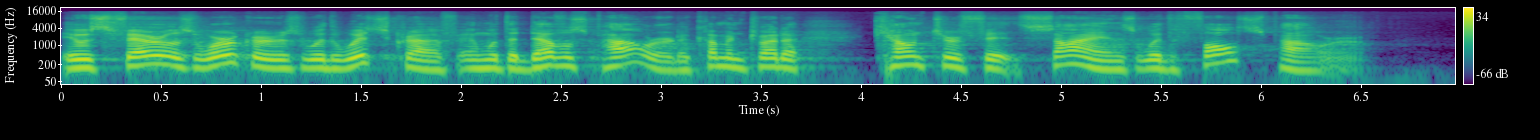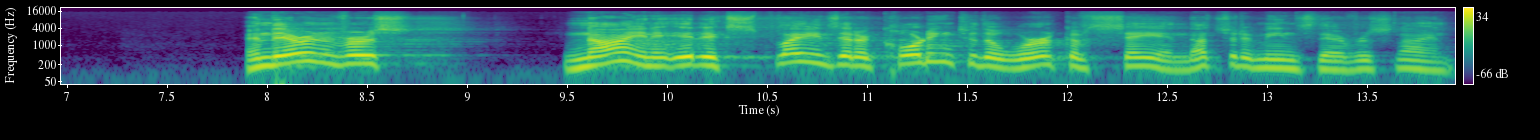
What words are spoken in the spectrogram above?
It was Pharaoh's workers with witchcraft and with the devil's power to come and try to counterfeit signs with false power. And there in verse 9, it explains that according to the work of Satan, that's what it means there, verse 9.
